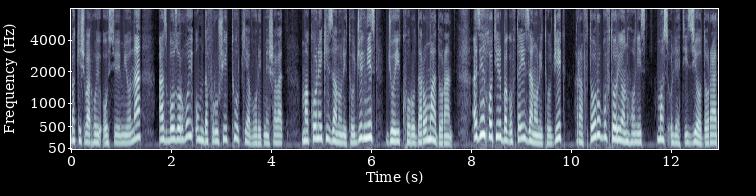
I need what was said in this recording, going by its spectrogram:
ба кишварҳои осиёи миёна аз бозорҳои умдафурӯшии туркия ворид мешавад. Маконе ки занони тоҷик низ ҷои кору даромад доранд. Аз ин хотир ба гуфтаи занони тоҷик рафтору гуфтори онҳо низ масъулияти зиёд дорад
